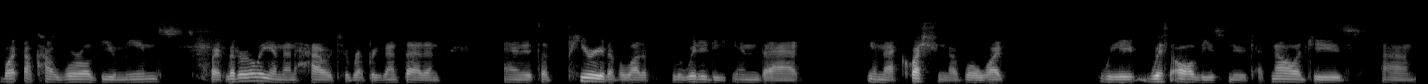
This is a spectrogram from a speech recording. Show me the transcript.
what a kind of worldview means quite literally, and then how to represent that. And and it's a period of a lot of fluidity in that in that question of well, what we with all these new technologies, um,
